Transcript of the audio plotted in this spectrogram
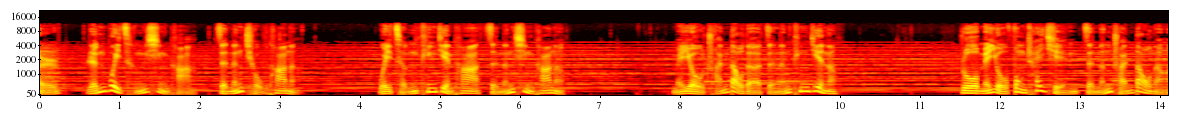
而，人未曾信他，怎能求他呢？未曾听见他，怎能信他呢？没有传道的，怎能听见呢？若没有奉差遣，怎能传道呢？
